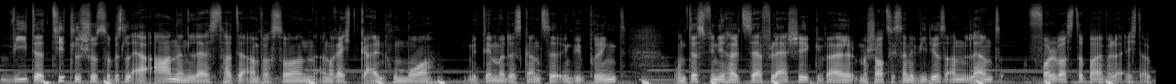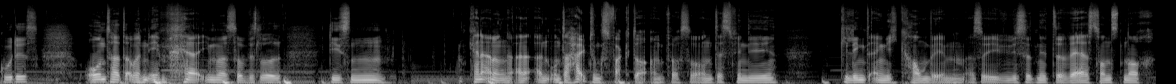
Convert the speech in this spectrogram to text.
wie der Titel schon so ein bisschen erahnen lässt, hat er einfach so einen, einen recht geilen Humor, mit dem er das Ganze irgendwie bringt. Und das finde ich halt sehr flashig, weil man schaut sich seine Videos an, lernt voll was dabei, weil er echt auch gut ist und hat aber nebenher immer so ein bisschen diesen, keine Ahnung, einen Unterhaltungsfaktor einfach so. Und das finde ich gelingt eigentlich kaum wem. Also ich wüsste nicht, wer sonst noch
